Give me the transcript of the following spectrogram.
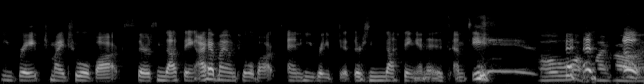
he raped my toolbox. There's nothing. I have my own toolbox and he raped it. There's nothing in it. It's empty. Oh my So,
